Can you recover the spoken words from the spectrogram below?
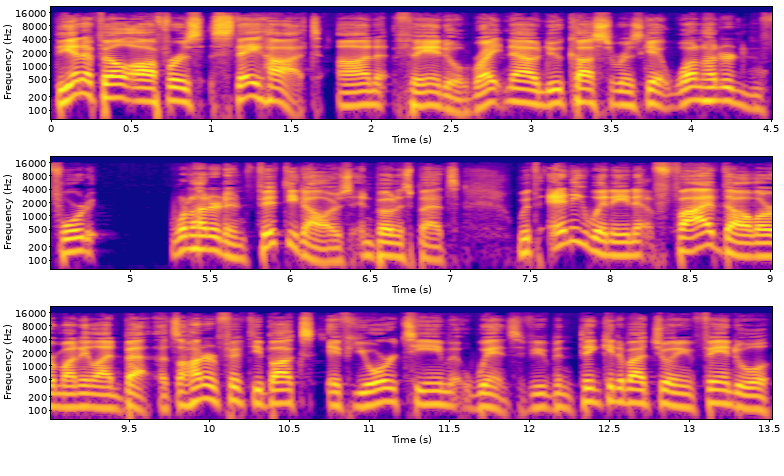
the NFL offers Stay Hot on FanDuel. Right now, new customers get 140 $150 in bonus bets with any winning $5 moneyline bet. That's 150 bucks if your team wins. If you've been thinking about joining FanDuel,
